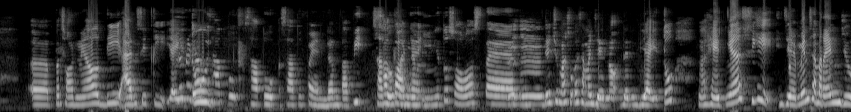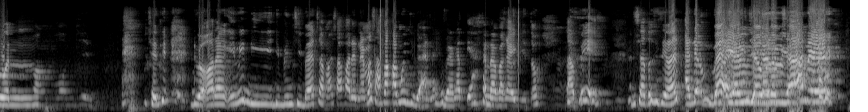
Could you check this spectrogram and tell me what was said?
uh, personel di NCT yaitu satu satu satu fandom tapi satu fandom ini tuh solo stand. Mm -mm, dia cuma suka sama Jeno dan dia itu nge-hate-nya si Jamin sama Renjun. Jadi dua orang ini di, dibenci banget sama Safa dan emang Safa kamu juga aneh banget ya kenapa kayak gitu. Tapi di satu sisi lain ada Mbak yang jauh lebih aneh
